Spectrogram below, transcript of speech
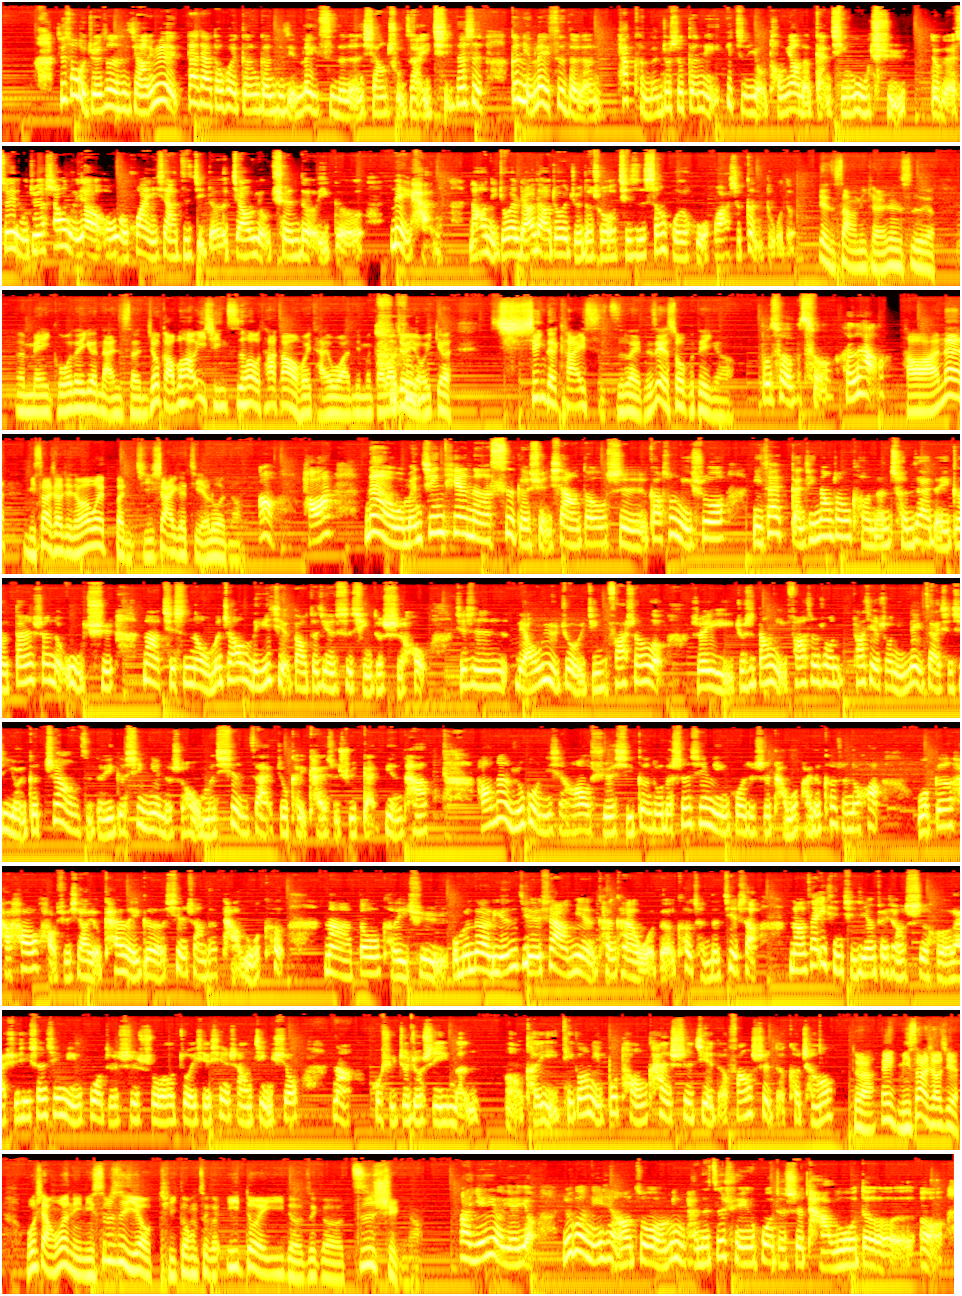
其实我觉得真的是这样，因为大家都会跟跟自己类似的人相处在一起，但是跟你类似的人，他可能就是跟你一直有同样的感情误区，对不对？所以我觉得稍微要偶尔换一下自己的交友圈的一个内涵，然后你就会聊聊，就会觉得说，其实生活的火花是更多的。线上你可能认识呃美国的一个男生，就搞不好疫情之后他刚好回台湾，你们搞不好就有一个 新的开始之类的，这也说不定啊。不错不错，很好。好啊，那米萨小姐，你会为本集下一个结论呢？哦，好啊。那我们今天呢，四个选项都是告诉你说，你在感情当中可能存在的一个单身的误区。那其实呢，我们只要理解到这件事情的时候，其实疗愈就已经发生了。所以，就是当你发生说发现说你内在其实有一个这样子的一个信念的时候，我们现在就可以开始去改变它。好，那如果你想要学习更多的身心灵或者是塔罗牌的课程的话，我跟好好好学校有开了一个线上的塔罗课，那都可以去我们的连接下面看看我的课程的介绍。那在疫情期间非常适合来学习身心灵，或者是说做一些线上进修。那或许这就是一门。嗯，可以提供你不同看世界的方式的课程哦。对啊，哎，米萨小姐，我想问你，你是不是也有提供这个一对一的这个咨询啊？啊，也有也有。如果你想要做命盘的咨询，或者是塔罗的呃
